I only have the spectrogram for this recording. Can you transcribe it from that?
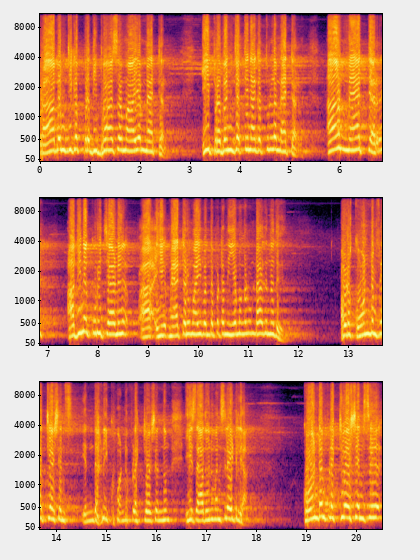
പ്രാപഞ്ചിക പ്രതിഭാസമായ മാറ്റർ ഈ പ്രപഞ്ചത്തിനകത്തുള്ള മാറ്റർ ആ മാറ്റർ അതിനെക്കുറിച്ചാണ് ഈ മാറ്ററുമായി ബന്ധപ്പെട്ട നിയമങ്ങൾ ഉണ്ടാകുന്നത്. അവിടെ ക്വാണ്ടം ഫ്ലക്ച്വേഷൻസ് എന്താണ് ഈ ക്വാണ്ടം ഫ്ലക്ച്വേഷൻ എന്നും ഈ സാധുവിന് മനസ്സിലായിട്ടില്ല. ക്വാണ്ടം ഫ്ലക്ച്വേഷൻസ്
